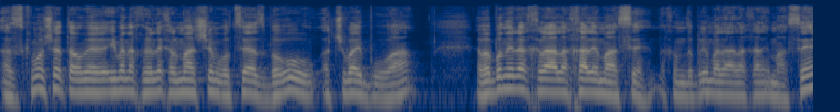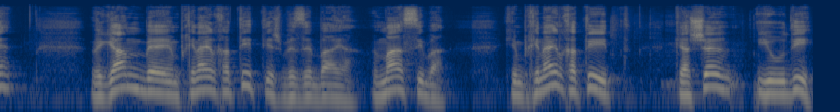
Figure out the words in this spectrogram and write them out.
אז כמו שאתה אומר, אם אנחנו נלך על מה השם רוצה, אז ברור, התשובה היא ברורה. אבל בואו נלך להלכה למעשה. אנחנו מדברים על ההלכה למעשה, וגם מבחינה הלכתית יש בזה בעיה. ומה הסיבה? כי מבחינה הלכתית, כאשר יהודי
